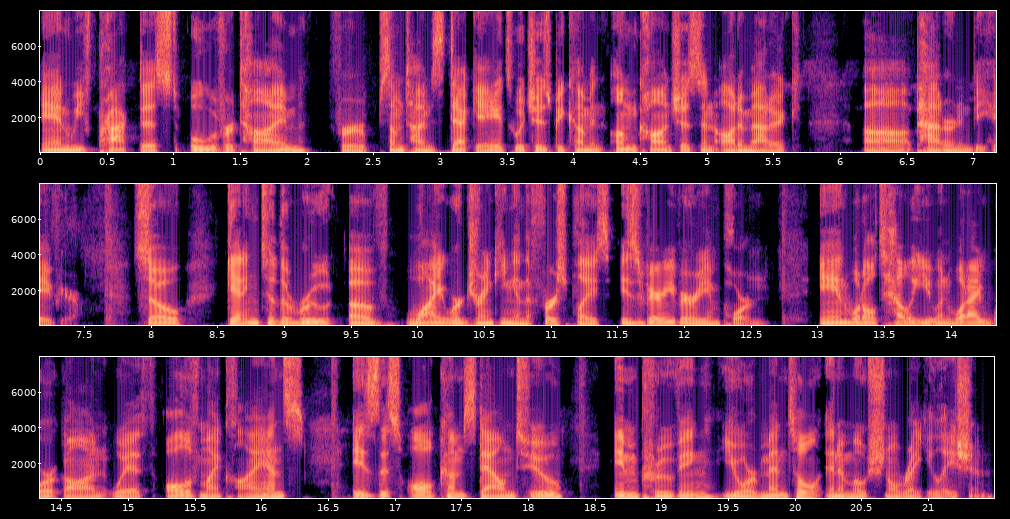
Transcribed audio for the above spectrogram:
and we've practiced over time for sometimes decades, which has become an unconscious and automatic uh, pattern and behavior. So, getting to the root of why we're drinking in the first place is very, very important. And what I'll tell you and what I work on with all of my clients is this all comes down to improving your mental and emotional regulation.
